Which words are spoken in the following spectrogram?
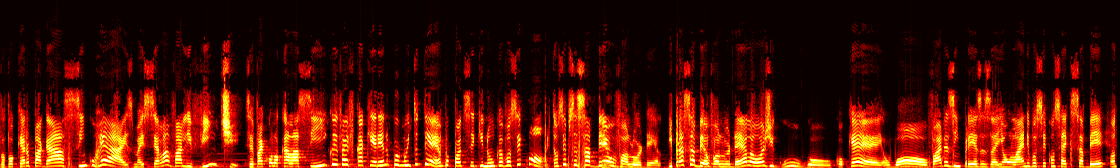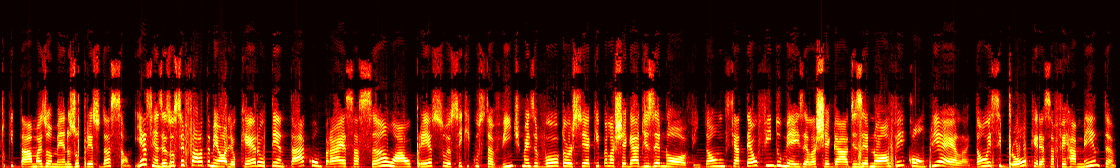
eu quero pagar 5 reais, mas se ela vale 20, você vai colocar lá 5 e vai ficar querendo por muito tempo, pode ser que nunca você compre. Então você precisa saber o valor dela. E para saber o valor dela, hoje Google, qualquer Wall, várias empresas aí online, você consegue saber quanto que tá mais ou menos o preço preço da ação. E assim, às vezes você fala também, olha, eu quero tentar comprar essa ação ao preço, eu sei que custa 20, mas eu vou torcer aqui para ela chegar a 19. Então, se até o fim do mês ela chegar a 19, compre ela. Então, esse broker, essa ferramenta,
